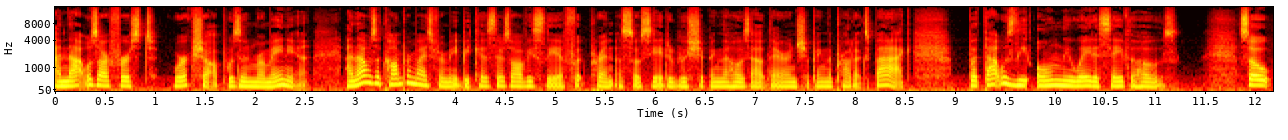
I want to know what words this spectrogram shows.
And that was our first workshop was in Romania, and that was a compromise for me because there's obviously a footprint associated with shipping the hose out there and shipping the products back. But that was the only way to save the hose. So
